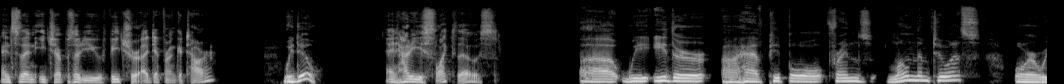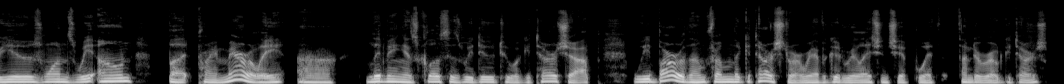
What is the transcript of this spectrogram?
And so then each episode, you feature a different guitar. We do. And how do you select those? Uh, we either uh, have people, friends, loan them to us, or we use ones we own. But primarily, uh, living as close as we do to a guitar shop, we borrow them from the guitar store. We have a good relationship with Thunder Road Guitars.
